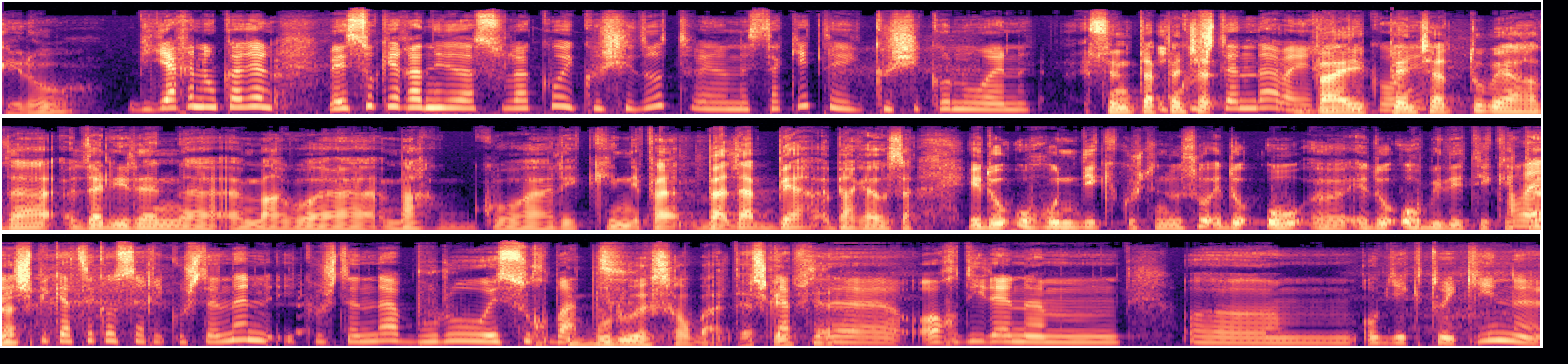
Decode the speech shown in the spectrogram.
gero, Bigarren ukadean, bezuk erran didazulako ikusi dut, ez dakit ikusiko nuen. Zenta Ikusten da, bai, bai, errateko, eh? pentsatu behar da, daliren uh, margoa, margoarekin, enfin, bada ber, bergauza, edo urrundik ikusten duzu, edo, o, uh, edo urbiletik, Hala, eta esplikatzeko zer ikusten den, ikusten da buru ezur bat. buru ez hor bat, esken Piskat, eh, hor diren um, um, objektuekin eh,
